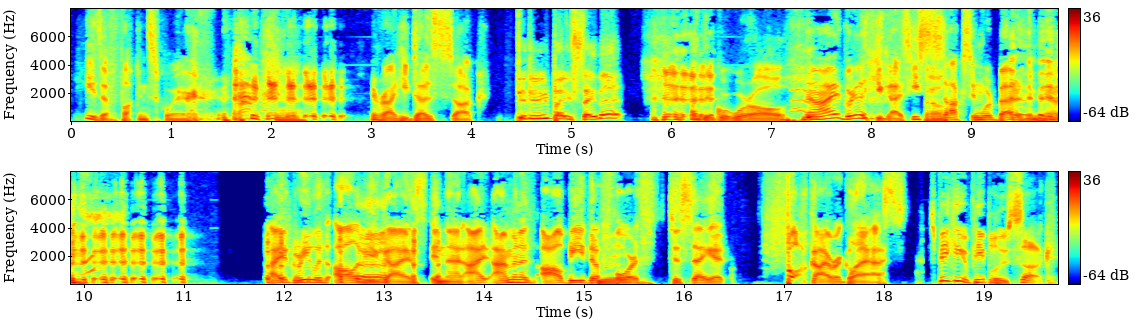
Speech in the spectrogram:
He's a fucking square. You're right. He does suck. Did anybody say that? I think we're, we're all. No, I agree with you guys. He Well. sucks, and we're better than him. I agree with all of you guys in that. I, I'm gonna. I'll be the Right. fourth to say it. Fuck Ira Glass. Speaking of people who suck,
